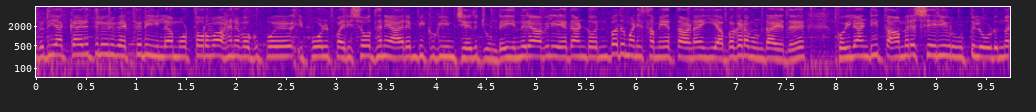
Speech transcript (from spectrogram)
സ്മൃതി അക്കാര്യത്തിൽ ഒരു വ്യക്തതയില്ല. മോട്ടോർ വാഹന വകുപ്പ് ഇപ്പോൾ പരിശോധന ആരംഭിക്കുകയും ചെയ്തിട്ടുണ്ട്. ഇന്ന് രാവിലെ ഏതാണ്ട് ഒൻപത് മണി സമയത്താണ് ഈ അപകടമുണ്ടായത്. കൊയിലാണ്ടി താമരശ്ശേരി റൂട്ടിൽ ഓടുന്ന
